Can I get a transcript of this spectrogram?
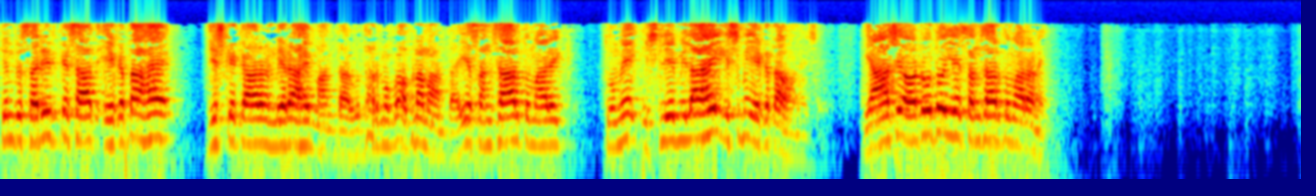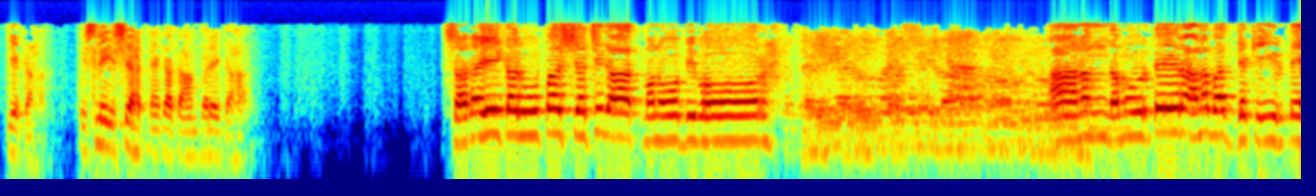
किंतु शरीर के साथ एकता है, जिसके कारण मेरा है, मानता है, वो धर्म को अपना मानता है। ये संसार तुम्हारे, तुम्हें इसलिए मिला है, इसमें एकता होने से। यहाँ से हटो तो ये संसार तुम्हारा नहीं। ये कहा। इसलिए इससे हटने का काम करे, कहा। सदैक रूप चिदात्मनो विभोर। आनंद मूर्तेरनबद्य कीर्ते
